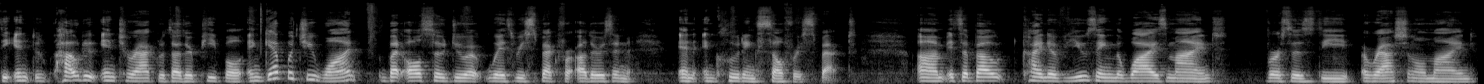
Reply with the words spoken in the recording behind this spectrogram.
the in, how to interact with other people and get what you want, but also do it with respect for others and and including self respect. Um, it's about kind of using the wise mind versus the irrational mind.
